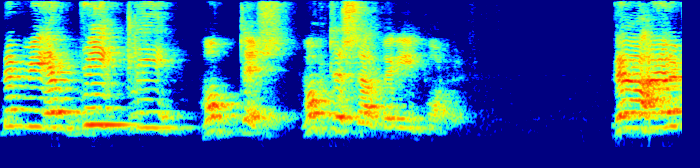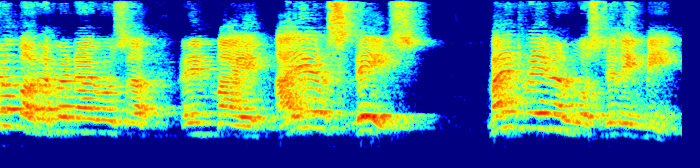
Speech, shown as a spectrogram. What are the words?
Then we have weekly mock tests. Mock tests are very important. Then I remember when I was uh, in my IELTS days, my trainer was telling me,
